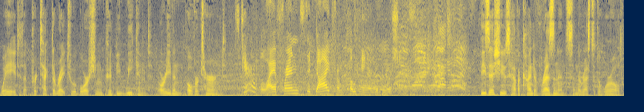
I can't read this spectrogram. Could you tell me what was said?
Wade that protect the right to abortion could be weakened or even overturned. It's terrible. I have friends that died from coat hanger abortions. These issues have a kind of resonance in the rest of the world.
